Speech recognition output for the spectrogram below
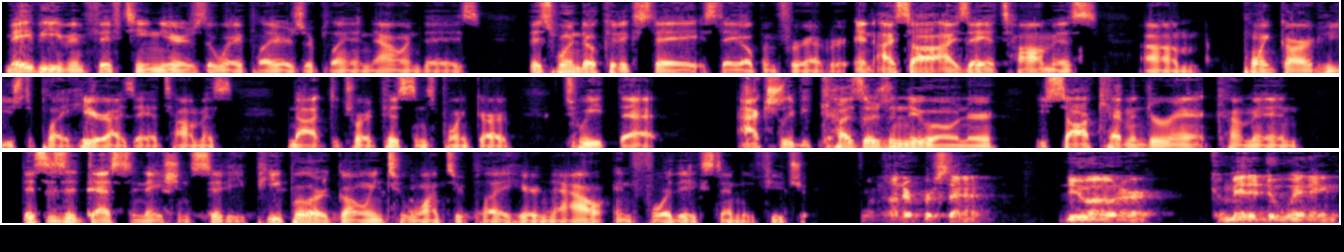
maybe even 15 years, the way players are playing nowadays. This window could stay stay open forever. And I saw Isaiah Thomas, um, point guard who used to play here, Isaiah Thomas, not Detroit Pistons point guard, tweet that actually because there's a new owner, you saw Kevin Durant come in. This is a destination city. People are going to want to play here now and for the extended future. One hundred percent. New owner, committed to winning.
